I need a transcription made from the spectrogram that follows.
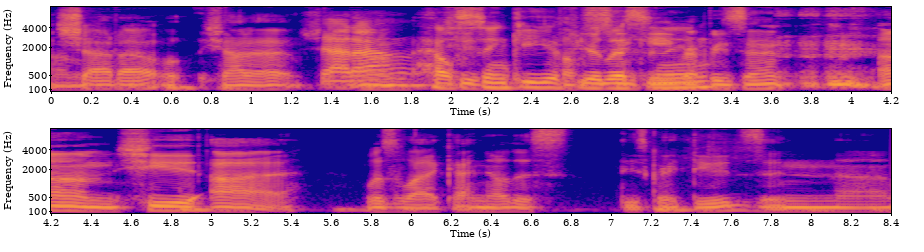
um, Shout out. shout out Shout um, out. Helsinki, if you're Helsinki listening. represent um she uh was like i know this these great dudes and uh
